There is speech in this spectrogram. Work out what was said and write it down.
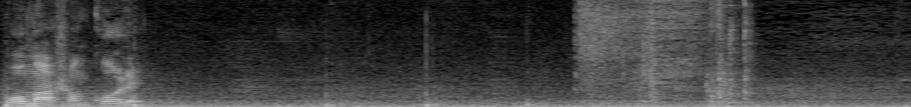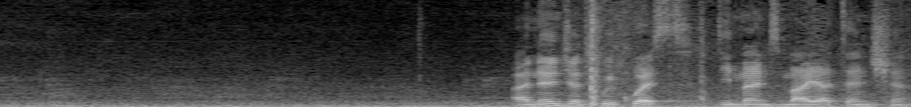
我马上过来。 An urgent request demands my attention.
